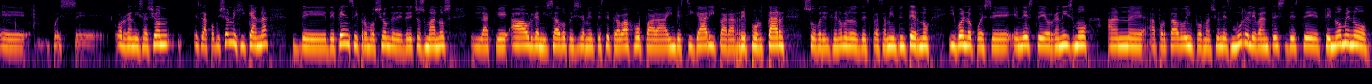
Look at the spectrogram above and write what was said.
eh, pues eh, organización es la Comisión Mexicana de Defensa y Promoción de Derechos Humanos la que ha organizado precisamente este trabajo para investigar y para reportar sobre el fenómeno de desplazamiento interno y bueno pues eh, en este organismo han aportado informaciones muy relevantes de este fenómeno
